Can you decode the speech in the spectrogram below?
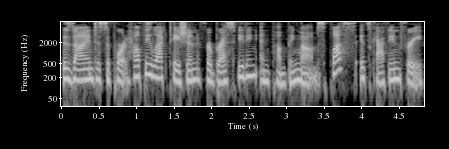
designed to support healthy lactation for breastfeeding and pumping moms. Plus, it's caffeine free.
